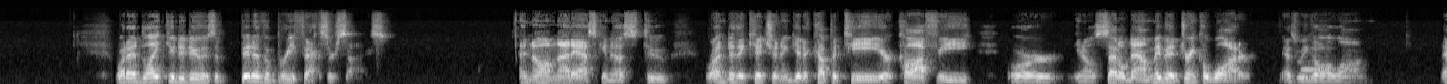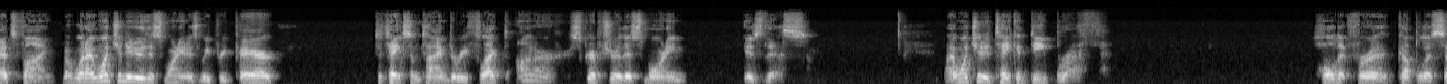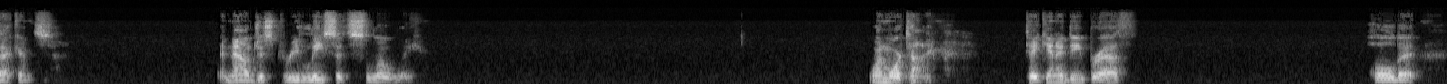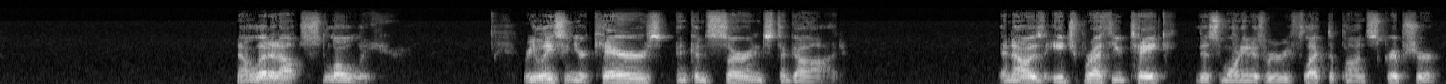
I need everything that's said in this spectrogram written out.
What I'd like you to do is a bit of a brief exercise. And no, I'm not asking us to run to the kitchen and get a cup of tea or coffee or, you know, settle down, maybe a drink of water as we go along. That's fine. But what I want you to do this morning as we prepare to take some time to reflect on our scripture this morning is this. I want you to take a deep breath. Hold it for a couple of seconds. And now just release it slowly. One more time. Take in a deep breath. Hold it. Now let it out slowly, releasing your cares and concerns to God. And now, as each breath you take this morning, as we reflect upon Scripture,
